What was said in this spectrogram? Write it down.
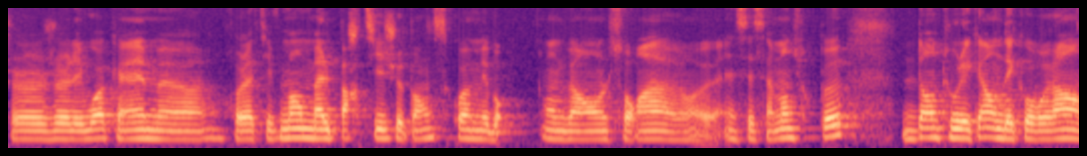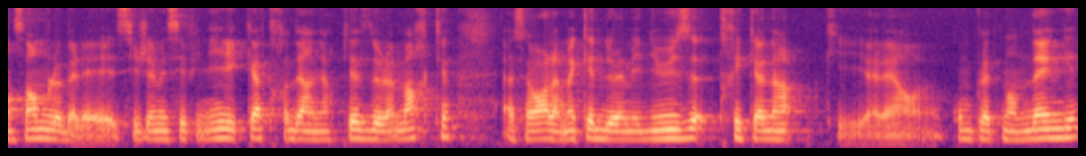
je, les vois quand même euh, relativement mal partis, je pense. Quoi. Mais bon, on, le saura euh, incessamment sous peu. Dans tous les cas, on découvrira ensemble, ben, si jamais c'est fini, les quatre dernières pièces de la marque, à savoir la maquette de la Méduse, Tricana, qui a l'air complètement dingue,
